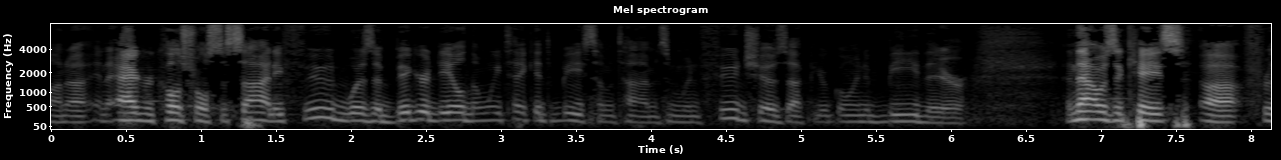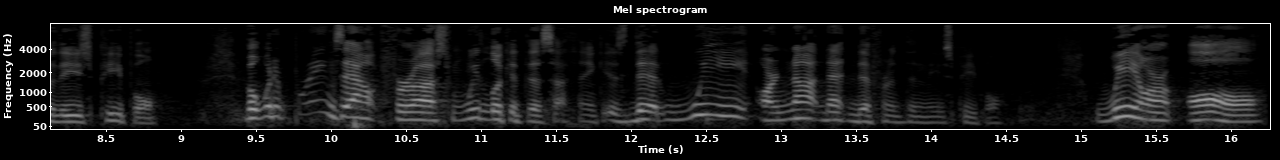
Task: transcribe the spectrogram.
on a, an agricultural society, food was a bigger deal than we take it to be sometimes. And when food shows up, you're going to be there. And that was the case uh, for these people. But what it brings out for us when we look at this, I think, is that we are not that different than these people. We are all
